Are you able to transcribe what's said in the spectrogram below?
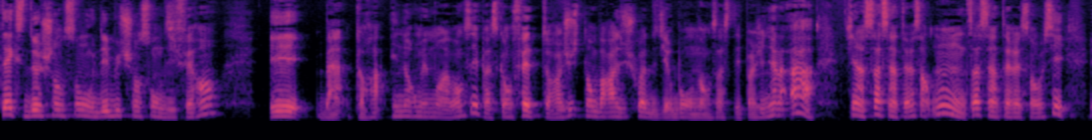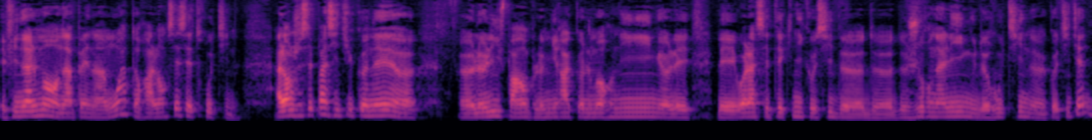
textes de chansons ou débuts de chansons différents et ben, tu auras énormément avancé parce qu'en fait, tu auras juste l'embarras du choix de dire bon non ça c'était pas génial, ah tiens ça c'est intéressant, hum, ça c'est intéressant aussi et finalement en à peine un mois tu auras lancé cette routine. Alors je ne sais pas si tu connais euh, le livre par exemple le Miracle Morning, les, voilà, ces techniques aussi de, journaling ou de routine quotidienne,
